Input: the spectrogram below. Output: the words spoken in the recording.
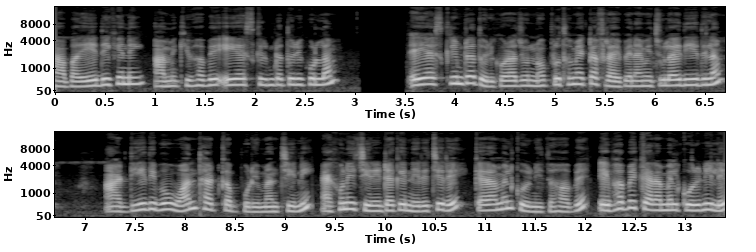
না বাড়িয়ে দেখে নেই আমি কীভাবে এই আইসক্রিমটা তৈরি করলাম। এই আইসক্রিমটা তৈরি করার জন্য প্রথমে একটা ফ্রাই প্যান আমি চুলায় দিয়ে দিলাম। আর দিয়ে দিব ওয়ান থার্ড কাপ পরিমাণ চিনি। এখন এই চিনিটাকে নেড়ে চেড়ে ক্যারামেল করে নিতে হবে। এভাবে ক্যারামেল করে নিলে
